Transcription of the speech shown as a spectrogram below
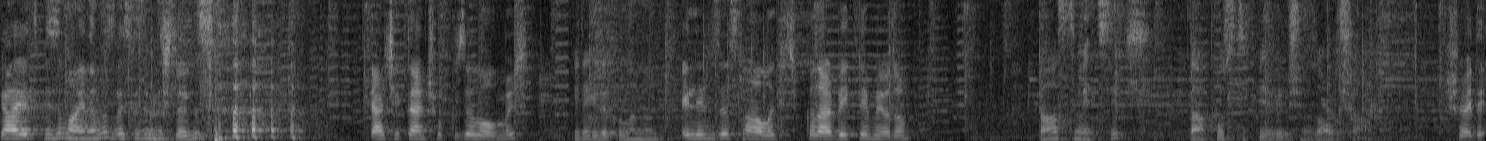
Gayet bizim aynamız ve sizin dişleriniz. Gerçekten çok güzel olmuş. güle güle kullanın. Ellerinize sağlık. Hiç bu kadar beklemiyordum. Daha simetrik, daha pozitif bir gülüşümüz oldu şu an. Şöyle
